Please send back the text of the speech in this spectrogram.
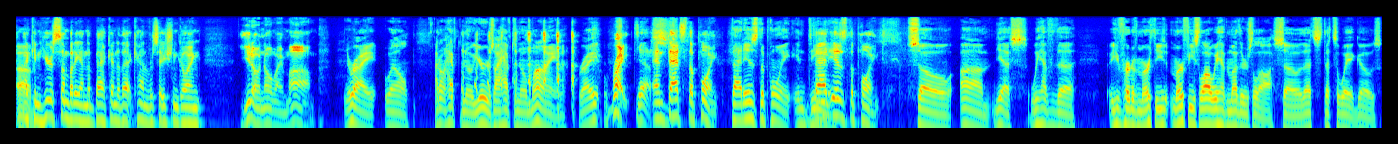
I Um, can hear somebody on the back end of that conversation going, "You don't know my mom." Right. Well, I don't have to know yours. I have to know mine. Right. Right. Yes. And that's the point. That is the point. Indeed. That is the point. So, um, yes, we have the. You've heard of Murphy's Murphy's Law. We have Mother's Law. So that's that's the way it goes.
